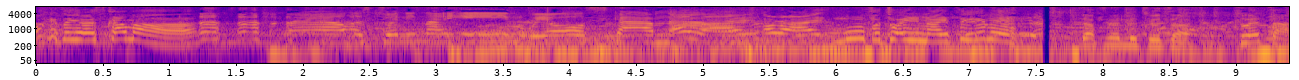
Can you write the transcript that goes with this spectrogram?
Okay, so you're a scammer. well, it's 2019, we all scam now. All right, all right. Move for 2019, innit? Definitely Twitter. Twitter.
